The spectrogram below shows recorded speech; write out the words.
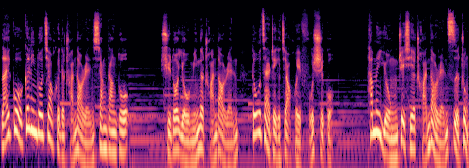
来过哥林多教会的传道人相当多。许多有名的传道人都在这个教会服侍过，他们拥这些传道人自重，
